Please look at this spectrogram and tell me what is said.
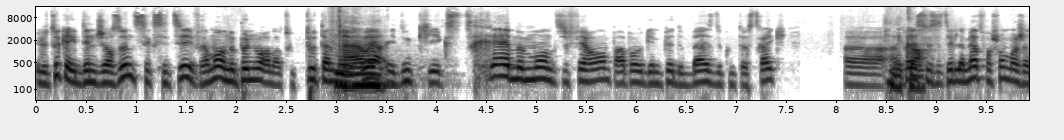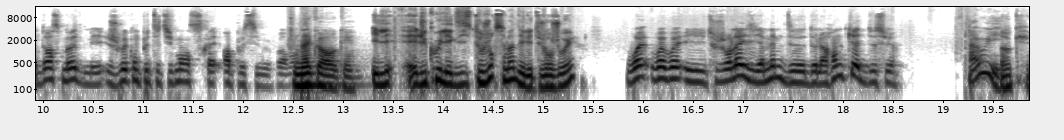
Et le truc avec Danger Zone, c'est que c'était vraiment un open world, un truc totalement ah ouvert et donc qui est extrêmement différent par rapport au gameplay de base de Counter-Strike. Euh, après, que c'était de la merde? Franchement, moi j'adore ce mode, mais jouer compétitivement serait impossible. D'accord, ok. Il Et du coup, il existe toujours ce mode? Il est toujours joué? Ouais, ouais, ouais. Il est toujours là. Il y a même de, de la ranked dessus. Ah oui. Ok.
